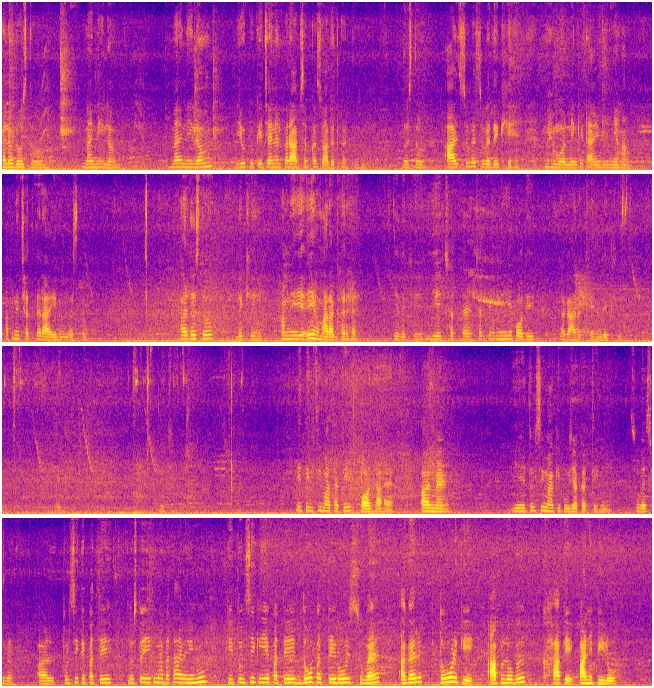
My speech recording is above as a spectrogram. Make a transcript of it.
Hello दोस्तों, मैं नीलम। मैं नीलम यूट्यूब के चैनल पर आप सबका स्वागत करती हूँ। दोस्तों, आज सुबह सुबह देखिए, मैं मॉर्निंग के टाइम यहाँ अपने छत पर आई हूँ दोस्तों। और दोस्तों, देखिए, हमने ये ये हमारा घर है। ये देखिए, ये छत है। छत पे हमने ये पौधे लगा रखे हैं, देखिए देखिए देखिए ये तुलसी माता के पौधा है। और मैं ये तुलसी माँ की पूजा करती हूँ सुबह सुबह और तुलसी के पत्ते, दोस्तों, एक मैं बता रही हूँ कि तुलसी के ये पत्ते, दो पत्ते रोज़ सुबह अगर तोड़ के आप लोग खा के पानी पी लो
